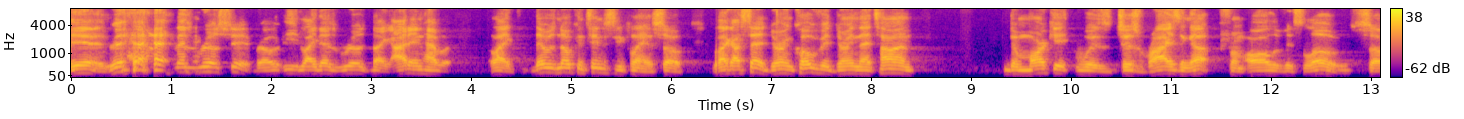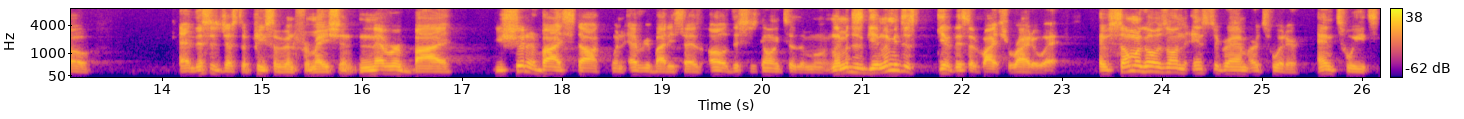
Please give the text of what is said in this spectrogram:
yeah, that's real shit, bro. He, Like that's real. Like I didn't have a like there was no contingency plan. So, like I said, during COVID, during that time, the market was just rising up from all of its lows. So, and this is just a piece of information. Never buy you shouldn't buy stock when everybody says, "Oh, this is going to the moon." Let me just give let me just give this advice right away. If someone goes on Instagram or Twitter and tweets,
